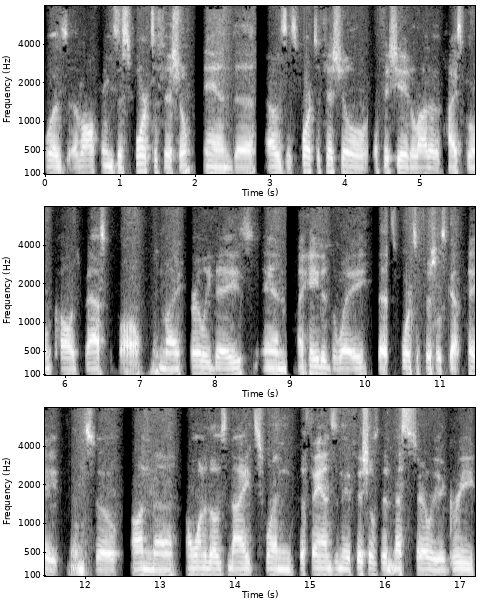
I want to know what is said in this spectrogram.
was of all things a sports official, and uh, I was a sports official, officiated a lot of high school and college basketball in my early days, and I hated the way that sports officials got paid, and so on uh, on one of those nights when the fans and the officials didn't necessarily agree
